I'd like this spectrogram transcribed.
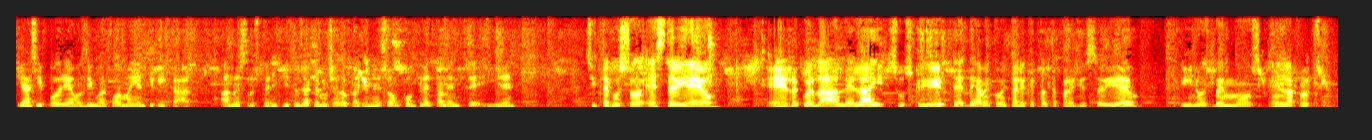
y así podríamos de igual forma identificar a nuestros periquitos ya que en muchas ocasiones son completamente idénticos. Si te gustó este video Eh, recuerda darle like, suscribirte, déjame en comentario qué tal te pareció este video y nos vemos en la próxima.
